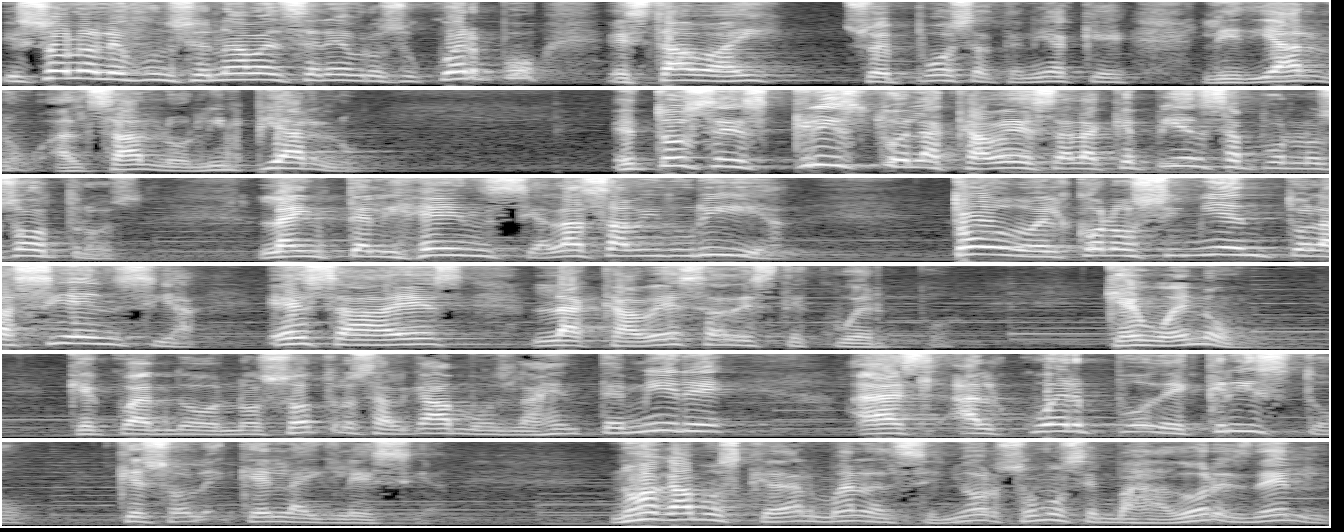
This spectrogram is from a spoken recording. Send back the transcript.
y solo le funcionaba el cerebro. Su cuerpo estaba ahí. Su esposa tenía que lidiarlo, alzarlo, limpiarlo. Entonces Cristo es la cabeza, la que piensa por nosotros la inteligencia, la sabiduría, todo el conocimiento, la ciencia. Esa es la cabeza de este cuerpo. Qué bueno que cuando nosotros salgamos la gente mire al cuerpo de Cristo, que es la iglesia. No hagamos quedar mal al Señor, somos embajadores de Él.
